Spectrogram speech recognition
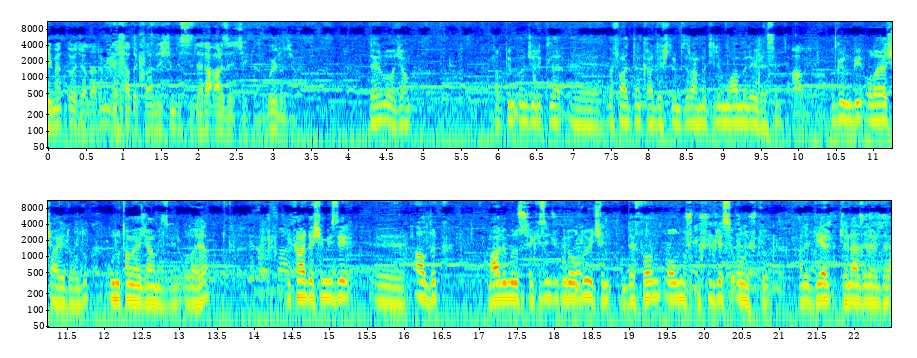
Kıymetli hocalarım yaşadıklarını şimdi sizlere arz edecekler. Buyur hocam. Değerli hocam, Rabbim öncelikle e, vefat eden kardeşlerimize rahmetiyle muamele eylesin. Bugün bir olaya şahit olduk. Unutamayacağımız bir olaya. Bir kardeşimizi e, aldık. Malumunuz 8. gün olduğu için deform olmuş düşüncesi oluştu. Hani diğer cenazelerde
